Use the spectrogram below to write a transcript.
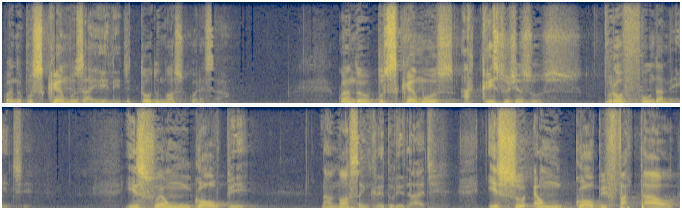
Quando buscamos a Ele de todo o nosso coração, quando buscamos a Cristo Jesus profundamente, isso é um golpe na nossa incredulidade. Isso é um golpe fatal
